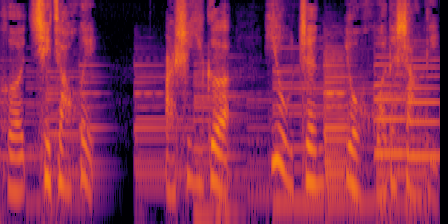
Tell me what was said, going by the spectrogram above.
和去教会，而是一个又真又活的上帝。”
